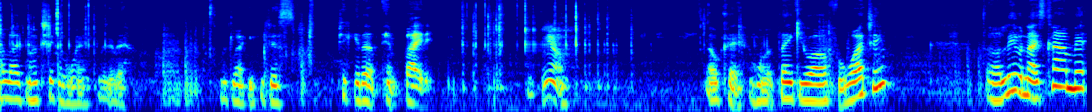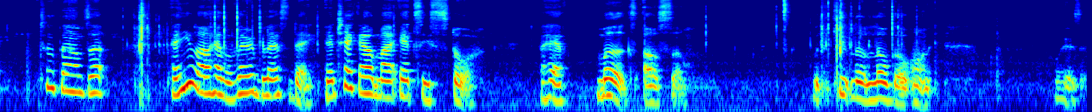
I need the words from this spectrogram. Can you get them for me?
I like my chicken wing. Look at that. Looks like you can just pick it up and bite it. Yeah. Okay, I want to thank you all for watching. Uh, leave a nice comment, two thumbs up, and you all have a very blessed day. And check out my Etsy store. I have mugs also with the cute little logo on it. Where is it?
